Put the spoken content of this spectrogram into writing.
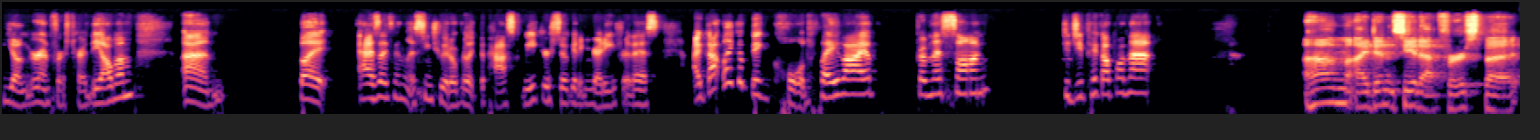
younger and first heard the album, um, but as I've been listening to it over like the past week or so, getting ready for this, I got like a big Coldplay vibe from this song. Did you pick up on that? Um, I didn't see it at first, but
